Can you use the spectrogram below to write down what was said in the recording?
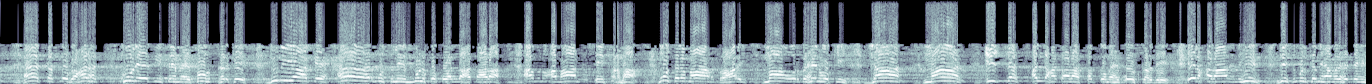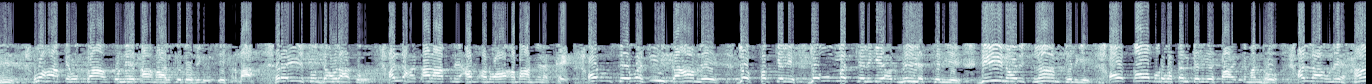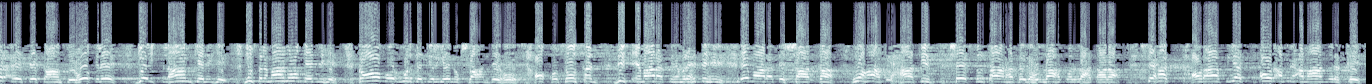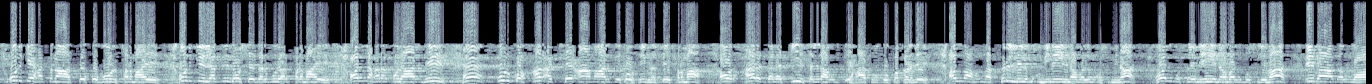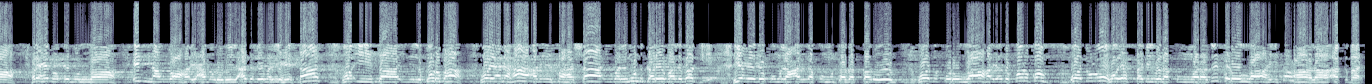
و غارت خوریزی سے محفوظ کر کے دنیا کے ہر مسلم ملک کو اللہ تعالیٰ امن و امان سے فرما۔ مسلمان بھائی، ماں اور بہنوں کی جان مان عزت اللہ تعالیٰ سب کو محفوظ کر دے۔ الحران نہیں جس ملک میں ہم رہتے ہیں، وہاں کے حکام کو نیتا مال کے توفیق نصیب فرما۔ رئیس الدولہ کو اللہ تعالیٰ اپنے امان میں رکھے اور ان سے وہی کام لے جو سب کے لیے، جو امت کے لیے اور ملت کے لیے، دین اور اسلام کے لیے اور قوم اور وطن کے لیے فائدے مند ہو۔ اللہ انہیں ہر ایسے کام سے روک لے جو اسلام کے لیے، مسلمانوں کے لیے، قوم اور ملک کے لیے نقصان دہ ہو۔ اور خصوصاً جس عمارت میں ہم رہتے ہیں، عمارت شارکا وہاں کے حاکم شیخ سلطان حفظ اللہ کو اللہ تعالیٰ صحت اور عافیت اور اپنے امان میں رکھے، ان کے حسنات کو قبول فرمائے، ان کی لذیذوں سے درگزر فرمائے۔ اور اللہ رب العالمین ہے ان کو ہر اچھے اعمال کے توفیق نصیب فرما اور ہر غلط چیز اللہ ان کے ہاتھوں کو پکڑ لے۔ اللہ للمؤمنین والمسلمات والمسلمین والمسلمات، عباد اللہ رحمكم اللہ، ان اللہ یامر بالعدل والاحسان وایتاء ذی القربى وینھا عن الفحشاء والمنکر والبغي یعظکم لعلکم تذکرون. واذکروا اللہ یذکرکم وادعوه یستجب لکم ولذکر اللہ تعالی اکبر.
